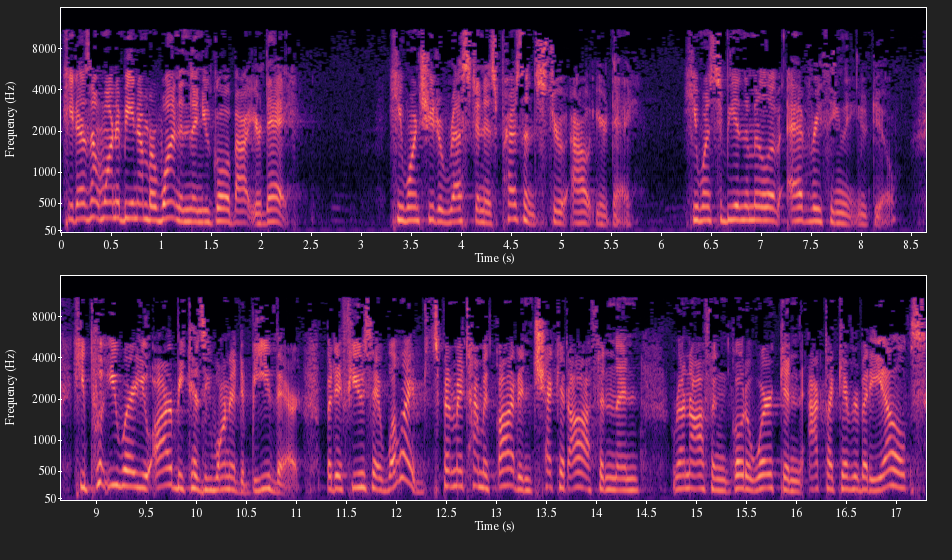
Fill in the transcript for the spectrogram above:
He doesn't want to be number one and then you go about your day. He wants you to rest in His presence throughout your day. He wants to be in the middle of everything that you do. He put you where you are because he wanted to be there. But if you say, well, I spent my time with God and check it off and then run off and go to work and act like everybody else,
